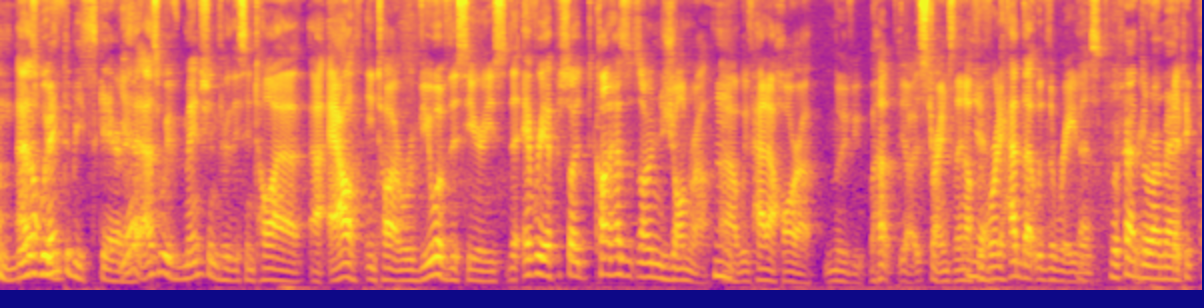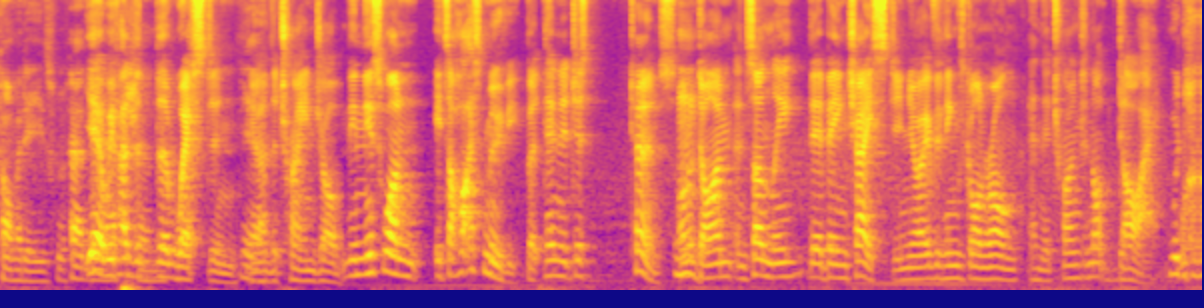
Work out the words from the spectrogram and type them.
Um, They're as not meant to be scary. Yeah, as we've mentioned through this entire uh, our entire review of the series, that every episode kind of has its own genre. Uh, we've had a horror movie. you know, strangely enough, we've Hmm. Already had that with the Reavers. We've had the romantic comedies. We've had Yeah, we've had the, the western, you Yeah. know, the train job. In this one, it's a heist movie, but then it just turns Hmm. on a dime, and suddenly they're being chased, and you know everything's gone wrong, and they're trying to not die. which is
